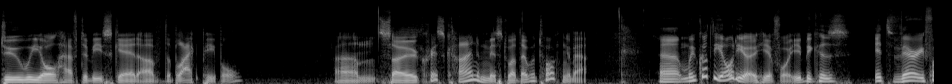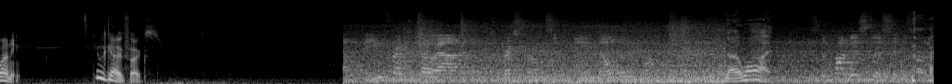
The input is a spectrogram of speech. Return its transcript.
"Do we all have to be scared of the black people?" Um, so Chris kind of missed what they were talking about. Um, we've got the audio here for you because it's very funny. Here we go, folks. Are you afraid to go out to restaurants in in Melbourne? No, why? The Prime Minister said this on the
